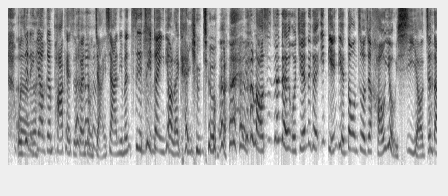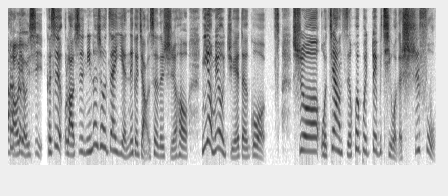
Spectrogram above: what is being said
我这里一定要跟 podcast 观众讲一下，你们这这一段一定要来看 YouTube，因为老师真的，我觉得那个一点点动作就好有戏哦，真的好有戏。可是老师，您那时候在演那个角色的时候，你有没有觉得过，说我这样子会不会对不起我的师傅？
